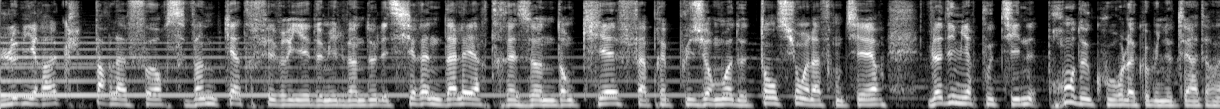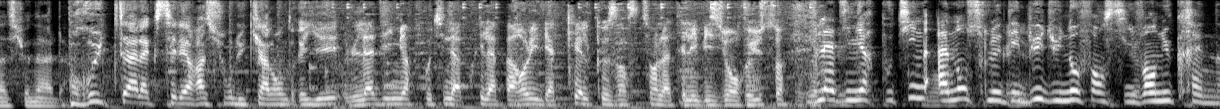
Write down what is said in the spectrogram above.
Le miracle par la force, 24 février 2022, les sirènes d'alerte résonnent dans Kiev après plusieurs mois de tension à la frontière. Vladimir Poutine prend de court la communauté internationale. Brutale accélération du calendrier. Vladimir Poutine a pris la parole il y a quelques instants à la télévision russe. Vladimir Poutine annonce le début d'une offensive en Ukraine.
